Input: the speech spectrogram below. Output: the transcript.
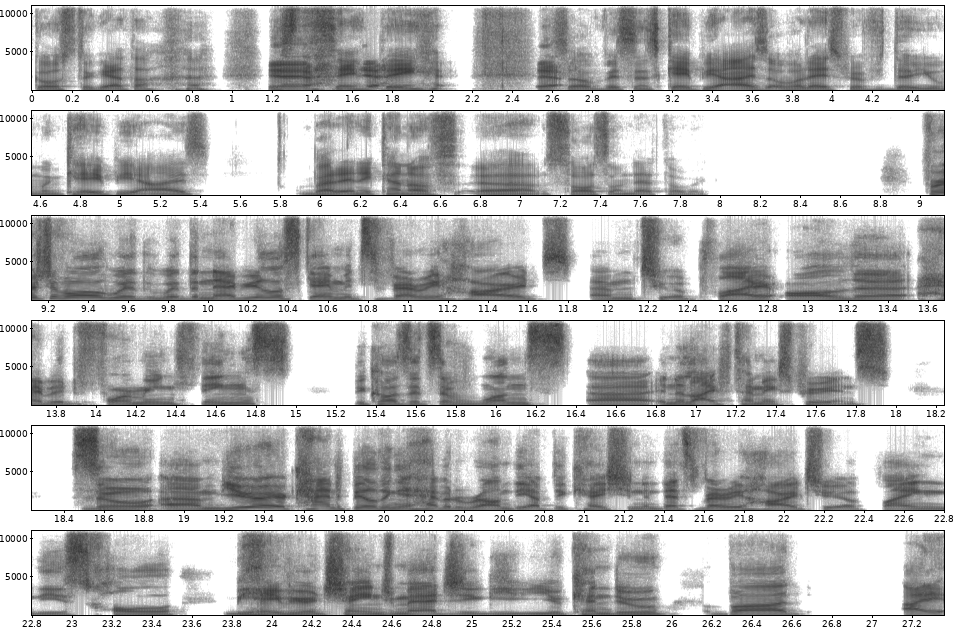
goes together. it's yeah, the same yeah. thing. Yeah. So business KPIs overlays with the human KPIs. But any kind of uh, thoughts on that topic? First of all, with with the nebulous game, it's very hard um, to apply all the habit forming things because it's a once uh, in a lifetime experience. So mm-hmm. um, you're kind of building a habit around the application, and that's very hard to applying these whole behavior change magic you can do. But I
